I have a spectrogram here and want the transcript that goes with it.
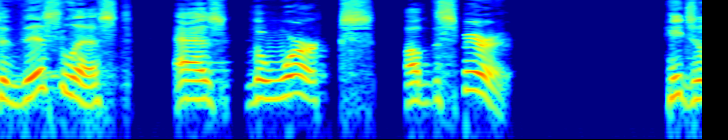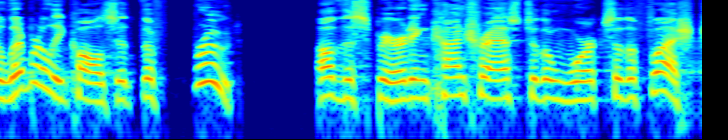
to this list as the works of the Spirit. He deliberately calls it the fruit of the Spirit in contrast to the works of the flesh.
